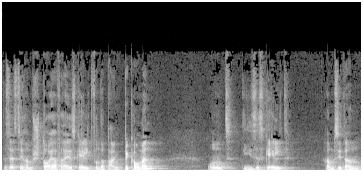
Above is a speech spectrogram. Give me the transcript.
Das heißt, sie haben steuerfreies Geld von der Bank bekommen und dieses Geld haben sie dann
